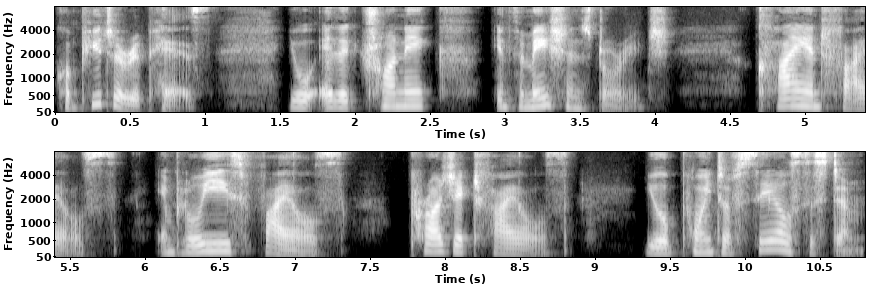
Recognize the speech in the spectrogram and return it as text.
computer repairs, your electronic information storage, client files, employees files, project files, your point of sale system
